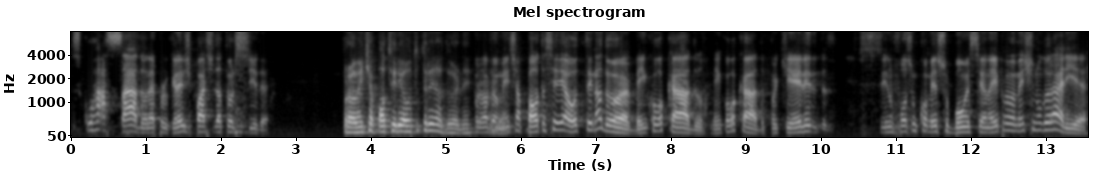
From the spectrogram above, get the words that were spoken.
escorraçado né, por grande parte da torcida. Provavelmente a pauta seria outro treinador, né? Provavelmente a pauta seria outro treinador, bem colocado, bem colocado, porque ele, se não fosse um começo bom esse ano aí, provavelmente não duraria.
